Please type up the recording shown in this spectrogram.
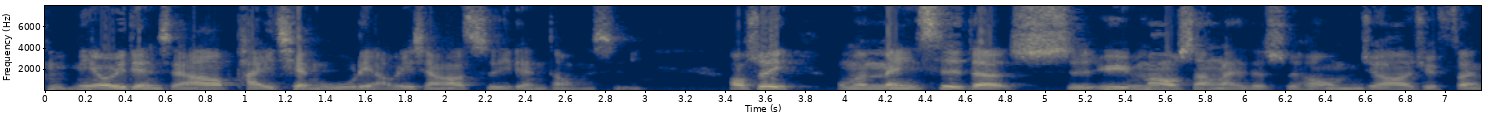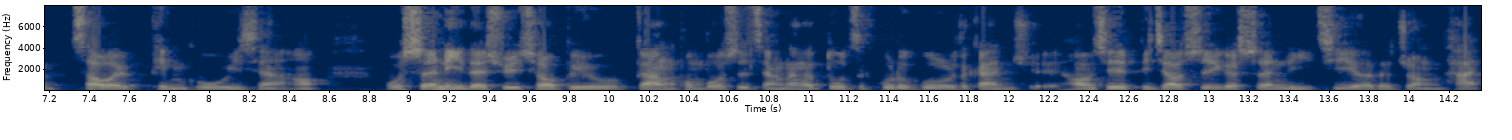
你有一点想要排遣无聊，也想要吃一点东西。哦，所以我们每一次的食欲冒上来的时候，我们就要去分稍微评估一下哈。我生理的需求，比如刚刚彭博士讲那个肚子咕噜咕噜的感觉，哈，其实比较是一个生理饥饿的状态。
